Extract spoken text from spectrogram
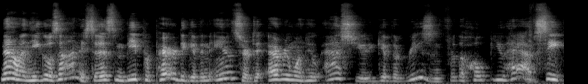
now and he goes on he says and be prepared to give an answer to everyone who asks you to give the reason for the hope you have see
